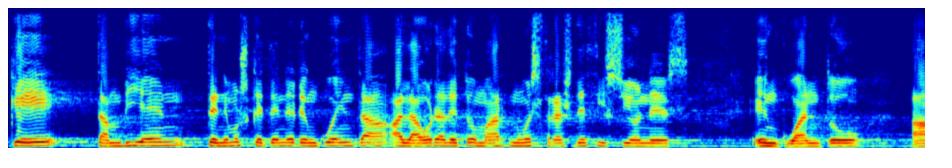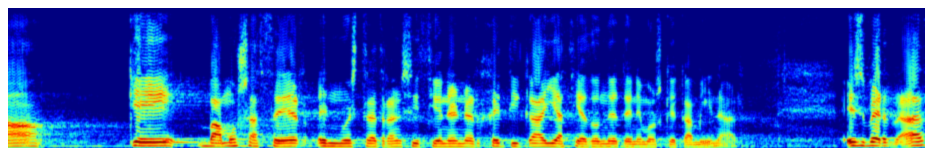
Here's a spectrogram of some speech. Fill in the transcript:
que también tenemos que tener en cuenta a la hora de tomar nuestras decisiones en cuanto a qué vamos a hacer en nuestra transición energética y hacia dónde tenemos que caminar. Es verdad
